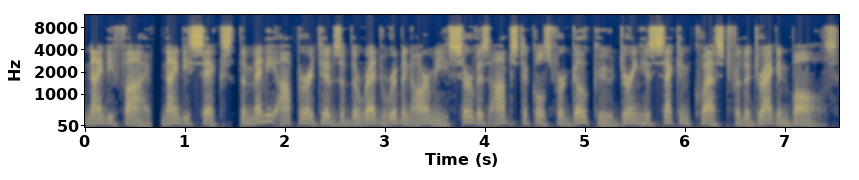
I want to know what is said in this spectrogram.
95, 96 The many operatives of the Red Ribbon Army serve as obstacles for Goku during his second quest for the Dragon Balls.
